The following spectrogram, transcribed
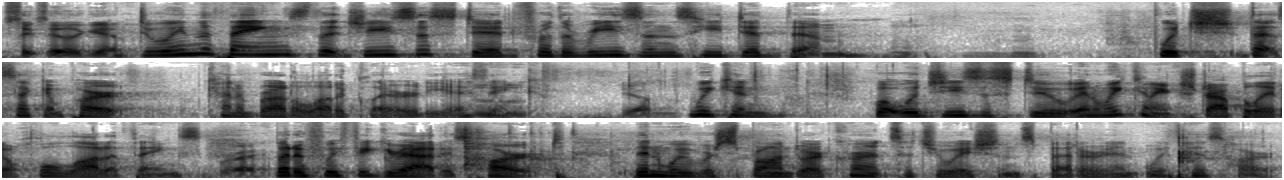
say, say that again. Doing the things that Jesus did for the reasons he did them. Mm-hmm. Which that second part kind of brought a lot of clarity, I mm-hmm. think. Yeah. We can, what would Jesus do? And we can extrapolate a whole lot of things. Right. But if we figure out his heart, then we respond to our current situations better and with his heart.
